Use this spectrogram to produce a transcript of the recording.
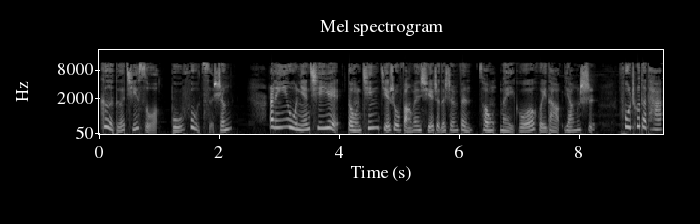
各得其所，不负此生。二零一五年七月，董卿结束访问学者的身份，从美国回到央视，复出的她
